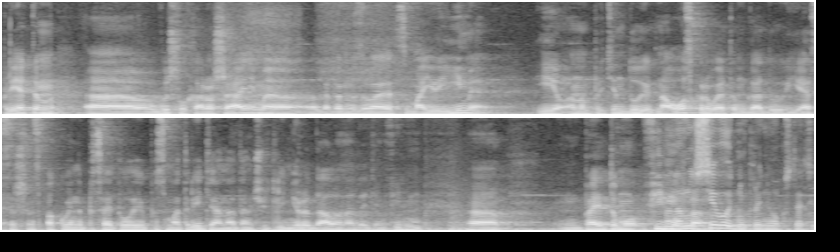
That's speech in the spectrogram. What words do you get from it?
При этом э, вышел хорошее аниме, э, которое называется Мое имя. И оно претендует на Оскар в этом году. Я совершенно спокойно посоветовал ей посмотреть, и она там чуть ли не рыдала над этим фильмом. Э, Поэтому фильмов... Она мне сегодня про него, кстати,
